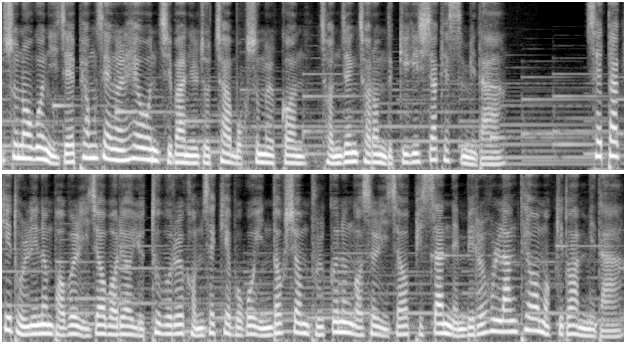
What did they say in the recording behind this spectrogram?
순옥은 이제 평생을 해온 집안일조차 목숨을 건 전쟁처럼 느끼기 시작했습니다. 세탁기 돌리는 법을 잊어버려 유튜브를 검색해보고 인덕션 불 끄는 것을 잊어 비싼 냄비를 홀랑 태워 먹기도 합니다.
